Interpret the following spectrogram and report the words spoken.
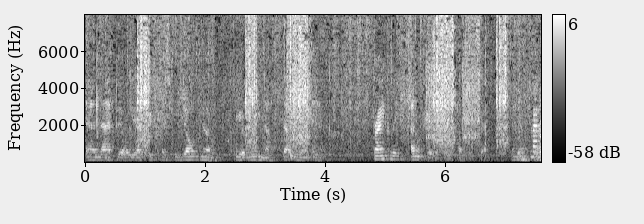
and that bill yet because we don't know the arena that we are in. Frankly, I don't care what the Republicans say. Madam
